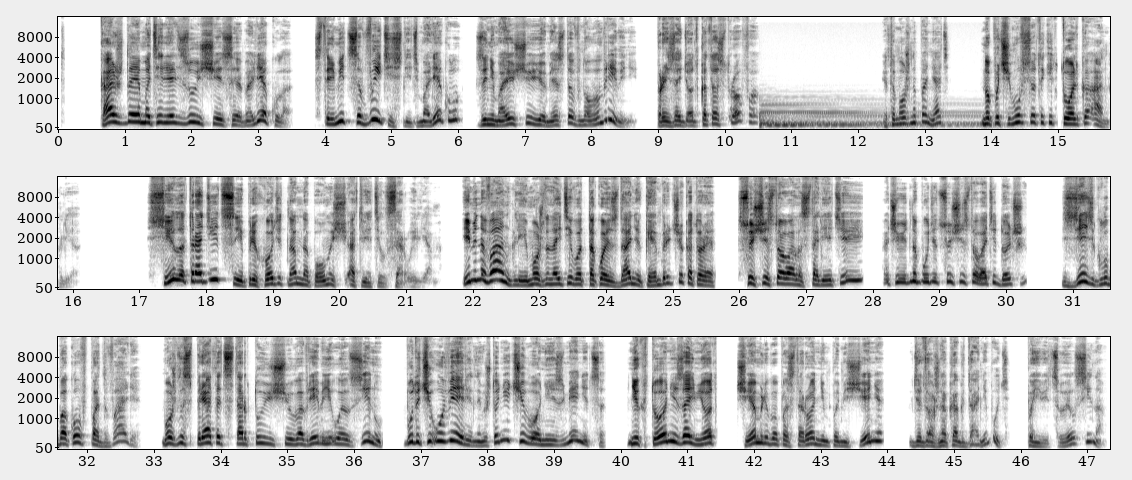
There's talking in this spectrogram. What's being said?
Каждая материализующаяся молекула стремится вытеснить молекулу, занимающую ее место в новом времени. Произойдет катастрофа. Это можно понять. Но почему все-таки только Англия? «Сила традиции приходит нам на помощь», — ответил сэр Уильям. «Именно в Англии можно найти вот такое здание Кембриджа, которое существовало столетия и, очевидно, будет существовать и дольше. Здесь, глубоко в подвале, можно спрятать стартующую во времени Уэлсину, будучи уверенным, что ничего не изменится, никто не займет чем-либо посторонним помещение, где должна когда-нибудь появиться Уэлсина.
